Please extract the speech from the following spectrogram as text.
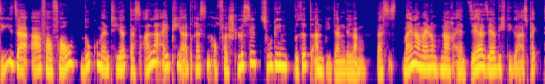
Dieser AVV dokumentiert, dass alle IP-Adressen auch verschlüsselt zu den Drittanbietern gelangen. Das ist meiner Meinung nach ein sehr, sehr wichtiger Aspekt.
